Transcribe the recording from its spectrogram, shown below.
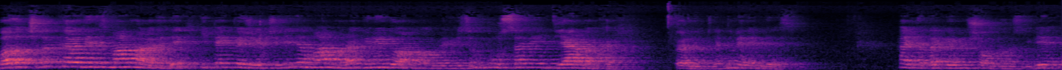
Balıkçılık Karadeniz Marmara dedik. İpek böcekçiliği de Marmara, Güneydoğu Anadolu bölgesi, Bursa ve Diyarbakır örneklerini verebiliriz. Haritada görmüş olduğunuz gibi e,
